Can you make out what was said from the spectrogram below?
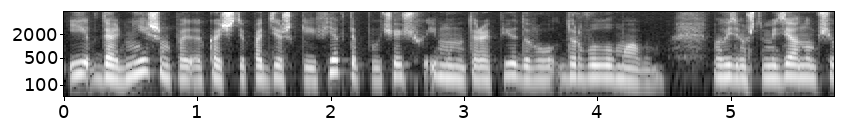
и в дальнейшем в качестве поддержки эффекта, получающих иммунотерапию дорволумабом. Мы видим, что медиан общей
